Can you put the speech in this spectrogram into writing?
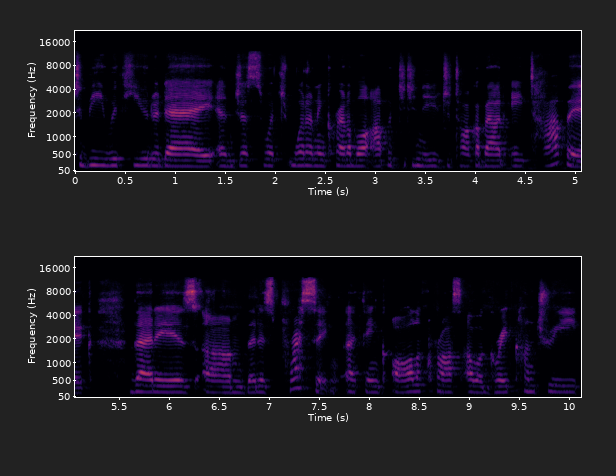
to be with you today, and just what what an incredible opportunity to talk about a topic that is um, that is pressing. I think all across our great country,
